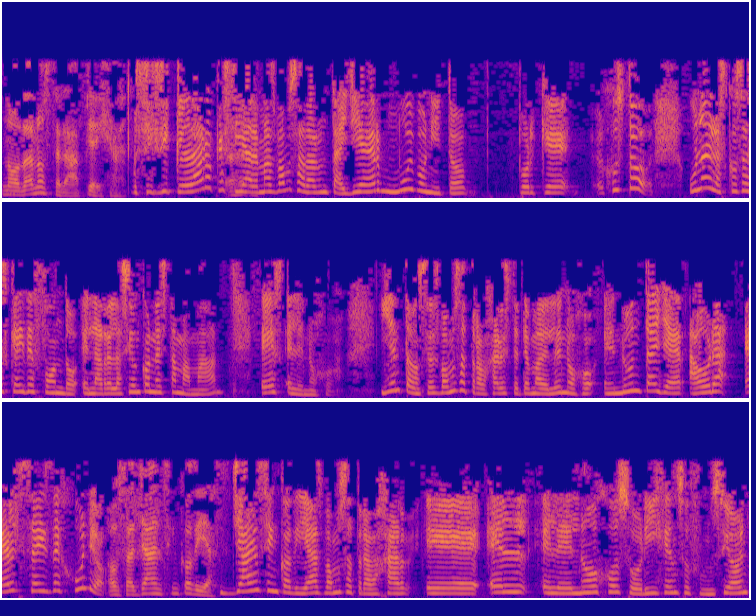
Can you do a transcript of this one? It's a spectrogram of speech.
No, danos terapia, hija. Sí, sí, claro que sí. Además, vamos a dar un taller muy bonito porque justo una de las cosas que hay de fondo en la relación con esta mamá es el enojo. Y entonces vamos a trabajar este tema del enojo en un taller ahora el 6 de julio. O sea, ya en cinco días. Ya en cinco días vamos a trabajar eh, el, el enojo, su origen, su función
